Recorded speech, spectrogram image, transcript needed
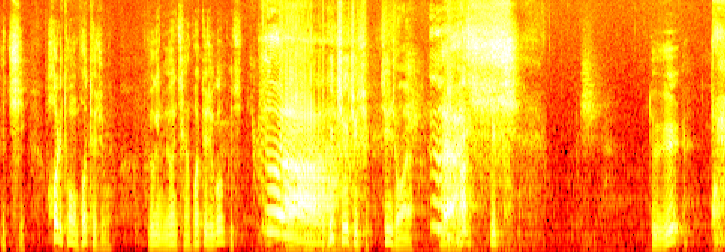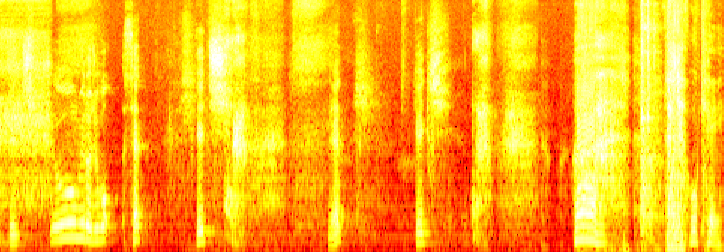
그렇지. 허리 통은 버텨주고 여기는 이건 그냥 버텨주고 그렇지. 그렇지, 그렇지, 그렇지. 지금 좋아요. 하나, 그렇지. 둘, 그렇지. 쭉 밀어주고 셋, 그렇지. 넷, 그렇지. 오케이.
